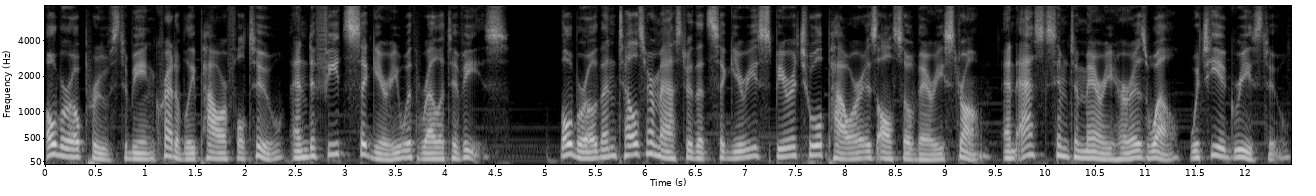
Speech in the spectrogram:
Oboro proves to be incredibly powerful too, and defeats Sagiri with relative ease. Oboro then tells her master that Sagiri's spiritual power is also very strong, and asks him to marry her as well, which he agrees to.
